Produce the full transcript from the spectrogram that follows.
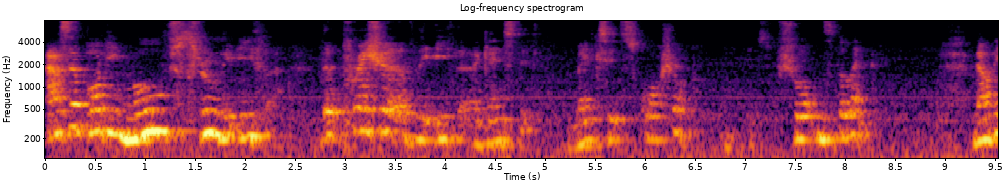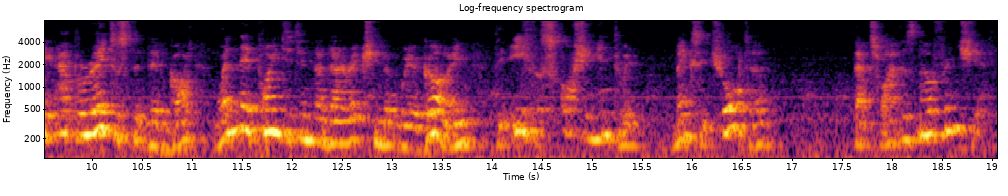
as a body moves through the ether, the pressure of the ether against it makes it squash up It shortens the length. Now the apparatus that they've got, when they point it in the direction that we're going, the ether squashing into it makes it shorter. That's why there's no fringe shift.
